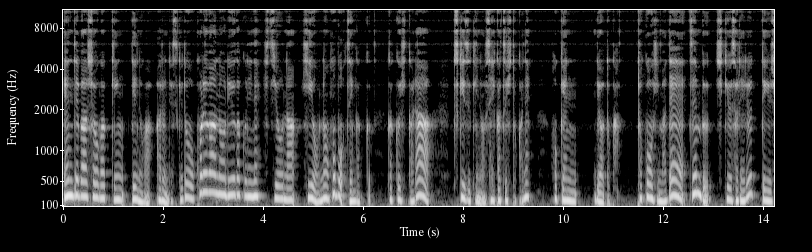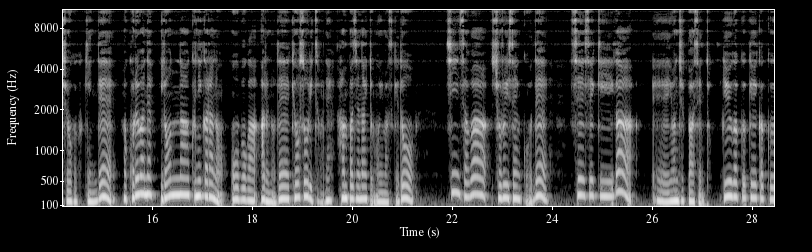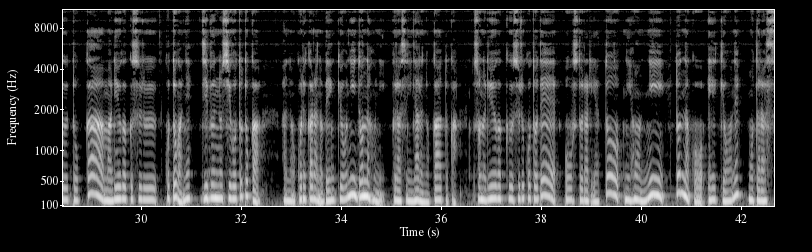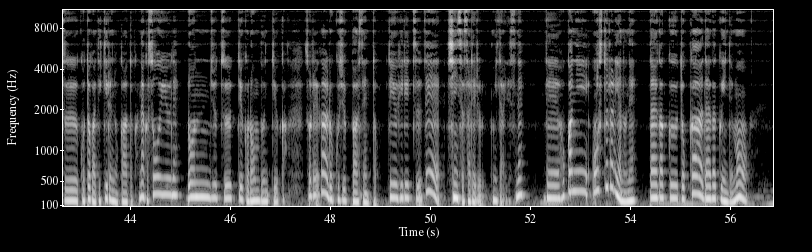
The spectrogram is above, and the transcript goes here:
エンデバー奨学金っていうのがあるんですけど、これはあの留学にね、必要な費用のほぼ全額、学費から月々の生活費とかね、保険料とか、渡航費まで全部支給されるっていう奨学金で、まあ、これはね、いろんな国からの応募があるので、競争率はね、半端じゃないと思いますけど、審査は書類選考で、成績が40%。留学計画とか、まあ、留学することがね、自分の仕事とか、あの、これからの勉強にどんな風にプラスになるのかとか、その留学することでオーストラリアと日本にどんなこう影響をね、もたらすことができるのかとか、なんかそういうね、論述っていうか論文っていうか、それが60%っていう比率で審査されるみたいですね。で、他にオーストラリアのね、大学とか大学院でも、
